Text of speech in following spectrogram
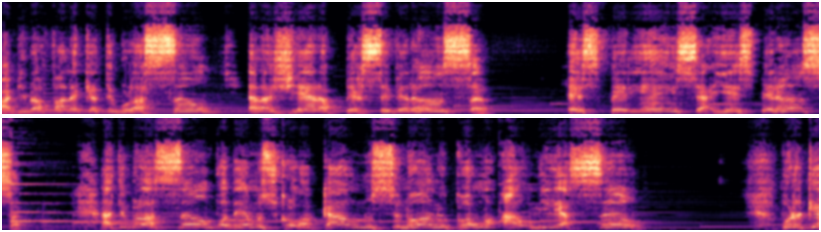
A Bíblia fala que a tribulação, ela gera perseverança, experiência e esperança. A tribulação podemos colocar no sinônimo como a humilhação. Porque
